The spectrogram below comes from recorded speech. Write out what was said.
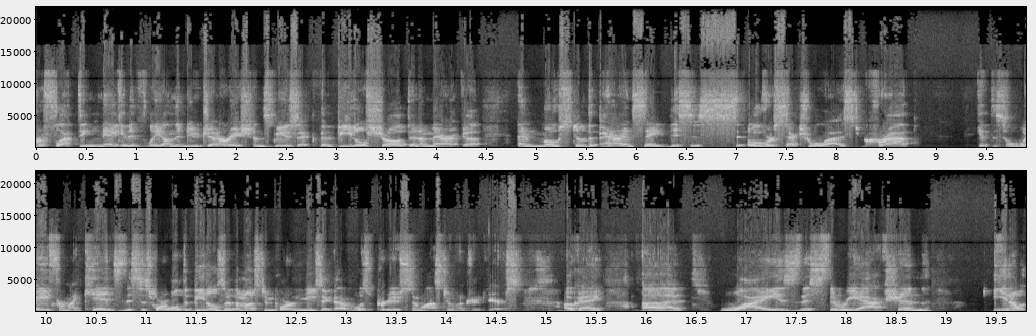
reflecting negatively on the new generation's music. The Beatles show up in America and most of the parents say this is over sexualized crap. Get this away from my kids. This is horrible. The Beatles are the most important music that was produced in the last 200 years. Okay. Uh, why is this the reaction? You know,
